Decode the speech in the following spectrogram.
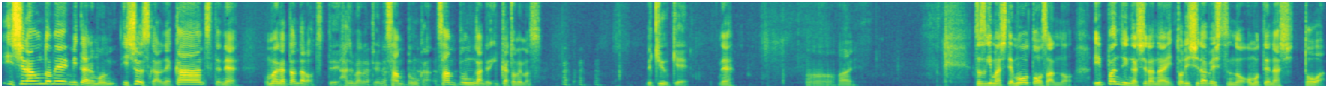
1ラウンド目みたいなもん一緒ですからね。カーンっつってね「お前がやったんだろ」っつって始まるっていうね。3分間。3分間で1回止めます。で休憩。ね。うんはい。続きましてモートーさんの一般人が知らない取り調べ室のおもてなしとは？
